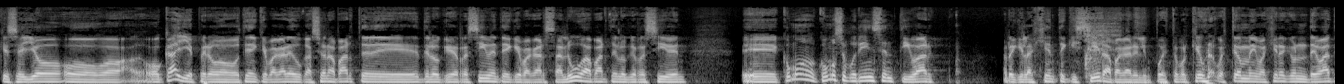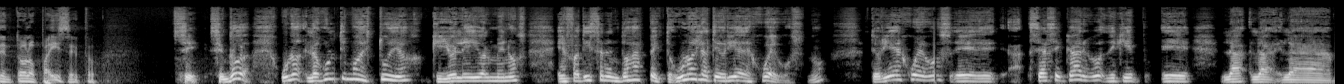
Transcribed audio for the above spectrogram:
qué sé yo, o, calles, pero tienen que pagar educación aparte de, lo que reciben, tienen que pagar salud aparte de lo que reciben. Eh, ¿cómo, ¿Cómo se podría incentivar para que la gente quisiera pagar el impuesto? Porque es una cuestión, me imagino que es un debate en todos los países esto. Sí, sin duda. Uno, los últimos estudios que yo he leído al menos enfatizan en dos aspectos. Uno es la teoría de juegos, ¿no? Teoría de juegos eh, se hace cargo de que eh, la, la, la,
